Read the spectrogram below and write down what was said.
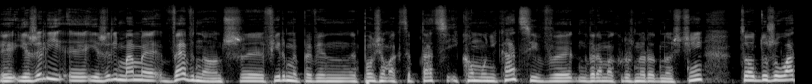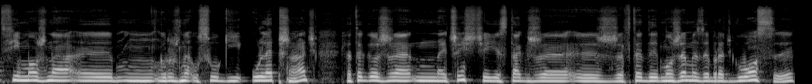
Jeżeli, jeżeli mamy wewnątrz firmy pewien poziom akceptacji i komunikacji w, w ramach różnorodności, to dużo łatwiej można mm, różne usługi ulepszać, dlatego że najczęściej jest tak, że, że wtedy możemy zebrać głosy,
